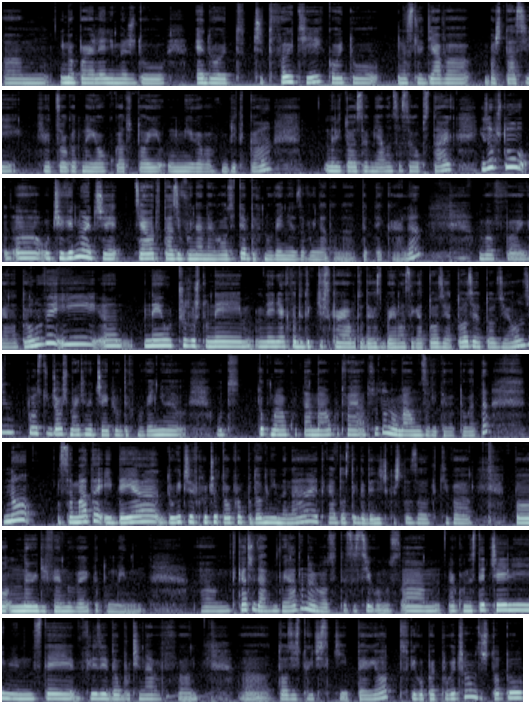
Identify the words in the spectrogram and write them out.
Ам, има паралели между Едуард IV, който наследява баща си херцогът на Йорк, когато той умира в битка. Нали, той е сравняван с Роб Старк. Изобщо, очевидно е, че цялата тази война на розите е вдъхновение за войната на Петте краля в Игра на тронове и а, не е очудващо, не е, не е някаква детективска работа да разберем а сега този, а този, а този, онзи. Просто Джордж Мартин е черпил вдъхновение от тук малко, там малко. Това е абсолютно нормално за литературата. Но самата идея, дори че включва толкова подобни имена, е така доста гаделичкаща за такива по-нърди фенове като мен. А, така че да, войната на розите, със сигурност. А, ако не сте чели, не сте влизали в дълбочина в а, а, този исторически период, ви го препоръчвам, защото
